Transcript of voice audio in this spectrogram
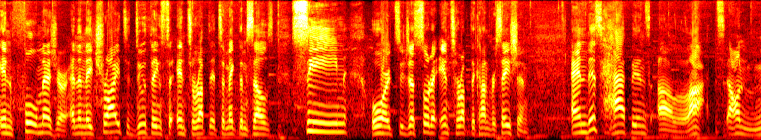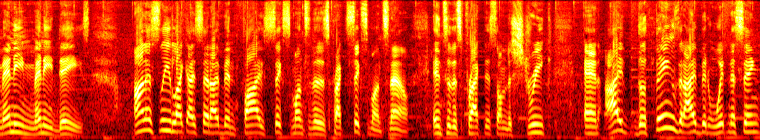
in full measure. And then they try to do things to interrupt it, to make themselves seen, or to just sort of interrupt the conversation. And this happens a lot on many, many days. Honestly, like I said, I've been five, six months into this practice, six months now into this practice on the streak. And I, the things that I've been witnessing,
